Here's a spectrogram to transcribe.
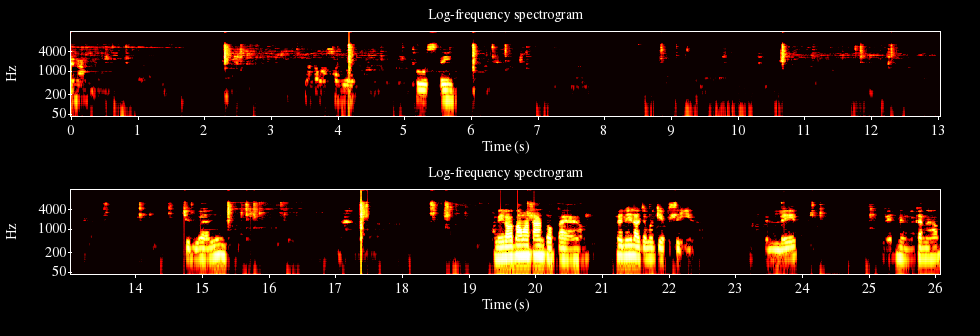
นะครับแล้วก็มา convert to string จุด value อันนี้เราต้องมาสร้างตัวแปรครับเพื่อที่เราจะมาเก็บสี เป็นเลดเลดหนึ่งกันนะครับ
